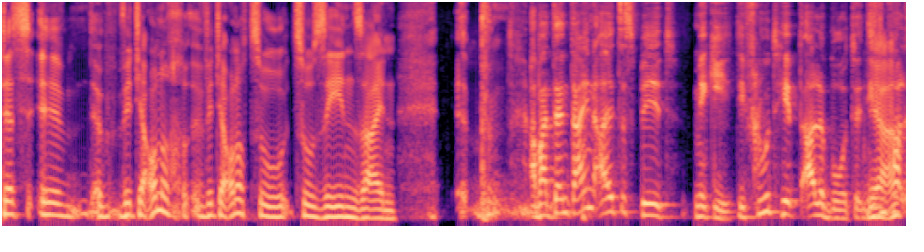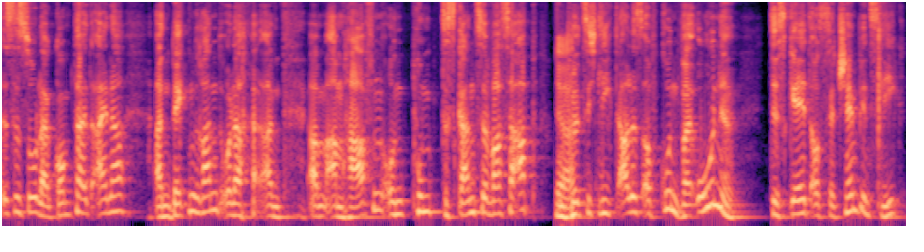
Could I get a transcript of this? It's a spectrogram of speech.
Das äh, wird ja auch noch, wird ja auch noch zu, zu sehen sein. Aber denn dein altes Bild, Mickey, die Flut hebt alle Boote. In diesem Ja. Fall ist es so, da kommt halt einer an Beckenrand oder an, am, am Hafen und pumpt das ganze Wasser ab. Ja. Und plötzlich liegt alles auf Grund, weil ohne das Geld aus der Champions League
